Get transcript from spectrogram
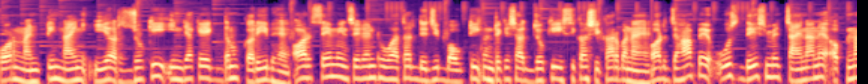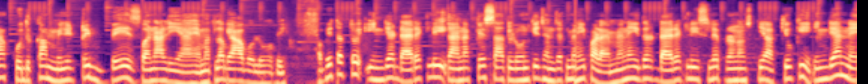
फॉर 99 इयर्स जो कि इंडिया के एकदम करीब है। और सेम इंसिडेंट हुआ था डिजी बाउटी कंट्री के साथ, जो कि इसी का शिकार बना है। और जहाँ पे उस देश में चाइना ने अपना खुद का मिलिट्री बेस बना लिया है मतलब क्या बोलो अभी? अभी तक तो इंडिया डायरेक्टली चाइना के साथ लोन की झंझट में नहीं पड़ा है। मैंने इधर डायरेक्टली इसलिए प्रोनाउंस किया क्योंकि इंडिया ने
